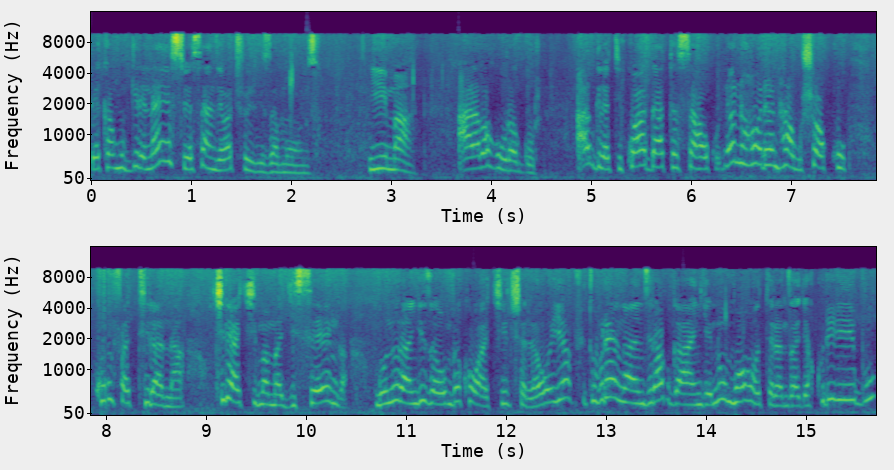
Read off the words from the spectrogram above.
Reka nkubwire na yesu yasanze bacururiza mu nzu. Y'imana arabahuragura. Arabwira ati kwa data saho ku-" noneho rero ntabwo ushobora ku- kumfatirana. Kiriya kimama gisenga. Ngo nurangiza wumve ko wakicarira. Oya mfite uburenganzira bwanjye. Numpohotera nzajya kuri ribu.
